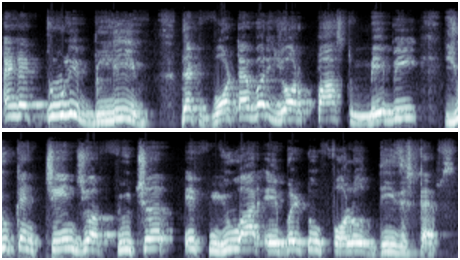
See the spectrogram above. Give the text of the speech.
and I truly believe that whatever your past may be, you can change your future if you are able to follow these steps.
